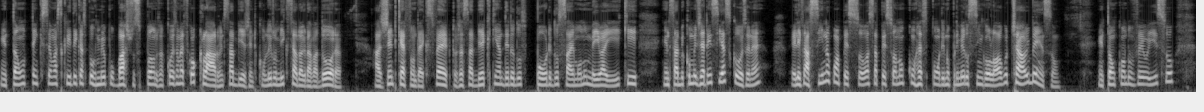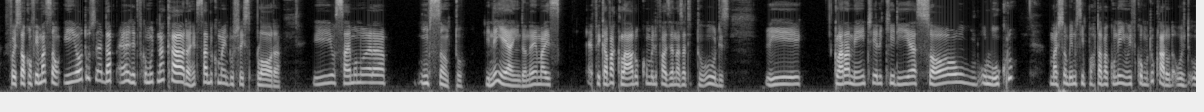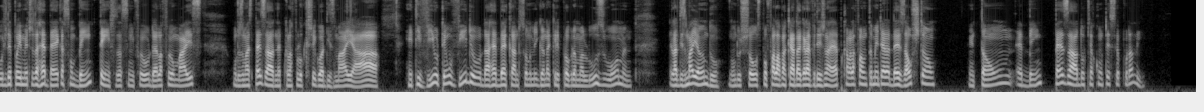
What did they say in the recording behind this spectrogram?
Então tem que ser umas críticas por meio por baixo dos panos, uma coisa, mas ficou claro, a gente sabia, gente, com o Little Mix saiu da gravadora, a gente que é fã do X Factor já sabia que tinha dedo do podre do Simon no meio aí, que a gente sabe como ele gerencia as coisas, né? Ele assina com a pessoa, se a pessoa não corresponde no primeiro single logo, tchau e benção. Então, quando veio isso, foi só confirmação. E outros, é, é, a gente ficou muito na cara, a gente sabe como a indústria explora. E o Simon não era um santo, e nem é ainda, né? Mas é, ficava claro como ele fazia nas atitudes. E claramente ele queria só o, lucro mas também não se importava com nenhum e ficou muito claro. Os, os depoimentos da Rebeca são bem intensos, assim, foi o dela foi o mais um dos mais pesados, né? Porque ela falou que chegou a desmaiar. A gente viu, tem um vídeo da Rebeca, se eu não me engano, naquele programa Lose Woman, ela desmaiando num dos shows, por falava que era da gravidez na época, mas ela falando também que era da exaustão. Então é bem pesado o que aconteceu por ali.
